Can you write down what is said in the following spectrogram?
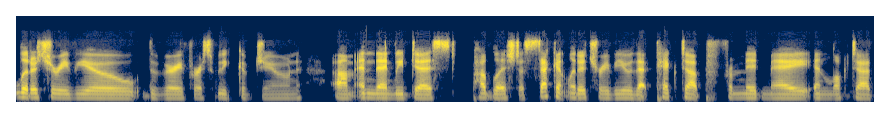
literature review the very first week of June. Um, and then we just published a second literature review that picked up from mid-May and looked at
